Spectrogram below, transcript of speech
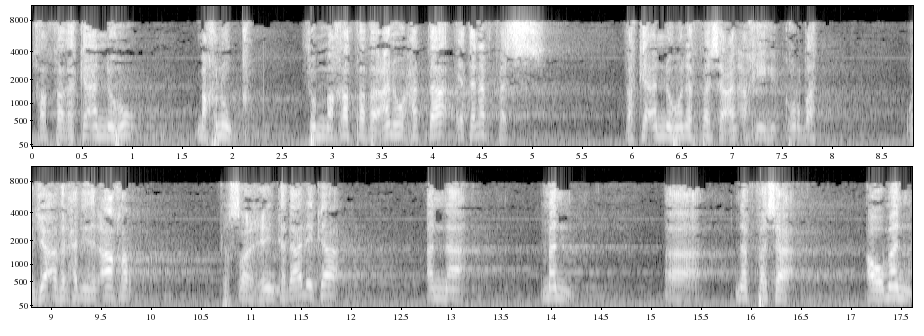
خفف كأنه مخنوق. ثم خفف عنه حتى يتنفس. فكأنه نفس عن أخيه كربة وجاء في الحديث الآخر في الصحيحين كذلك أن من آه، نفس أو من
